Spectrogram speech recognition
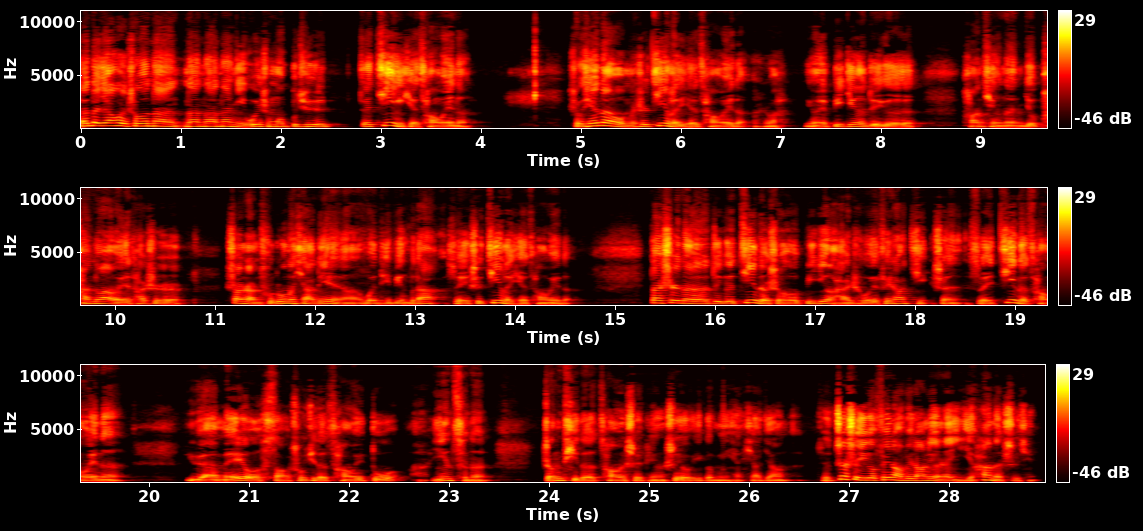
但大家会说，那那那那你为什么不去再进一些仓位呢？首先呢，我们是进了一些仓位的，是吧？因为毕竟这个行情呢，你就判断为它是上涨途中的下跌啊，问题并不大，所以是进了一些仓位的。但是呢，这个进的时候毕竟还是会非常谨慎，所以进的仓位呢，远没有扫出去的仓位多啊，因此呢，整体的仓位水平是有一个明显下降的，这这是一个非常非常令人遗憾的事情，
